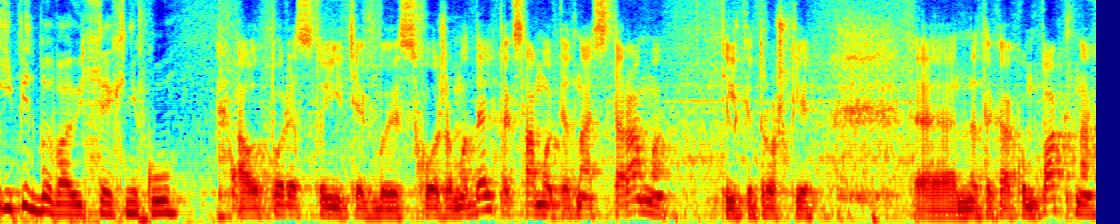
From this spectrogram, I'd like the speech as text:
і підбивають техніку. А от поряд стоїть якби схожа модель, так само 15 рама, тільки трошки е, не така компактна.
